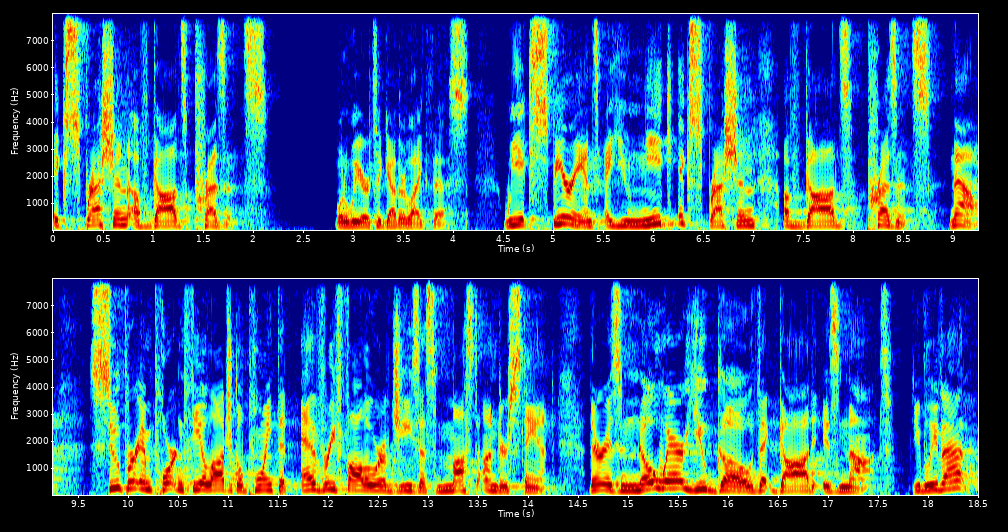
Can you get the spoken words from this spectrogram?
expression of God's presence when we are together like this. We experience a unique expression of God's presence. Now, super important theological point that every follower of Jesus must understand. There is nowhere you go that God is not. Do you believe that?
